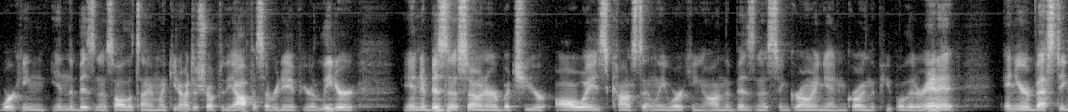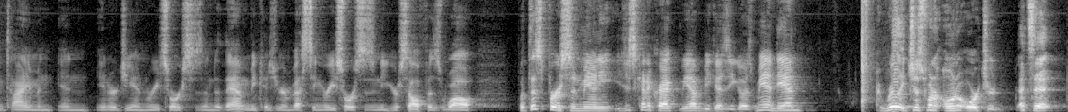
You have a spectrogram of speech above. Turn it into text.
working in the business all the time. Like you don't have to show up to the office every day if you're a leader and a business owner, but you're always constantly working on the business and growing and growing the people that are in it and you're investing time and, and energy and resources into them because you're investing resources into yourself as well. But this person, man, he, he just kind of cracked me up because he goes, Man, Dan, I really just want to own an orchard. That's it.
